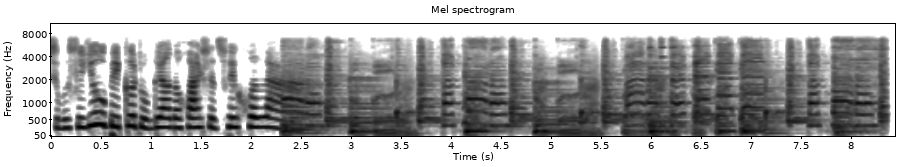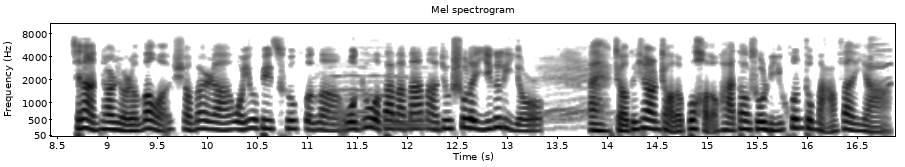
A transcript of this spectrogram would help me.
是不是又被各种各样的花式催婚啦？前两天有人问我，小妹儿啊，我又被催婚了，我给我爸爸妈妈就说了一个理由，哎，找对象找的不好的话，到时候离婚都麻烦呀。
